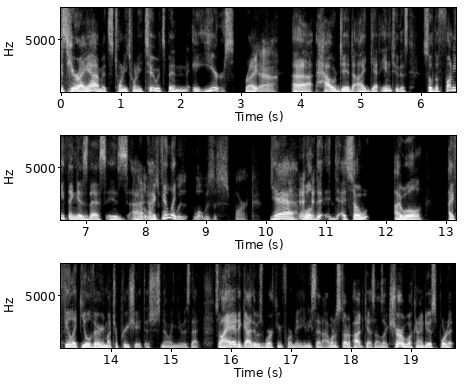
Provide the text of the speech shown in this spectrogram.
because here I am. It's 2022. It's been eight years, right? Yeah. Uh, how did I get into this? So the funny thing is, this is uh, words, I feel what like was, what was the spark? Yeah. Well, th- so I will. I feel like you'll very much appreciate this, just knowing you. Is that so? I had a guy that was working for me, and he said, "I want to start a podcast." And I was like, "Sure. What can I do to support it?"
